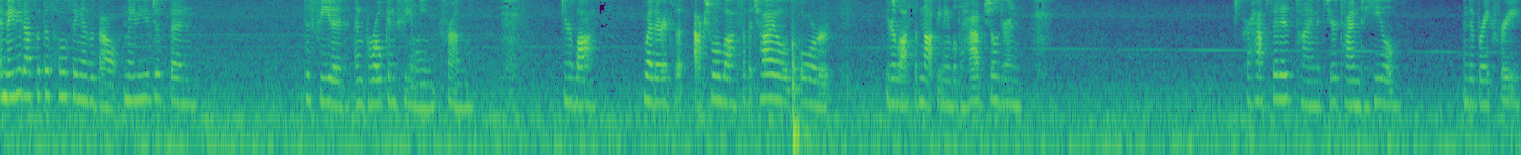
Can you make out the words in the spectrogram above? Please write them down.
And maybe that's what this whole thing is about. Maybe you've just been defeated and broken feeling from your loss, whether it's an actual loss of a child or your loss of not being able to have children. Perhaps it is time, it's your time to heal and to break free.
